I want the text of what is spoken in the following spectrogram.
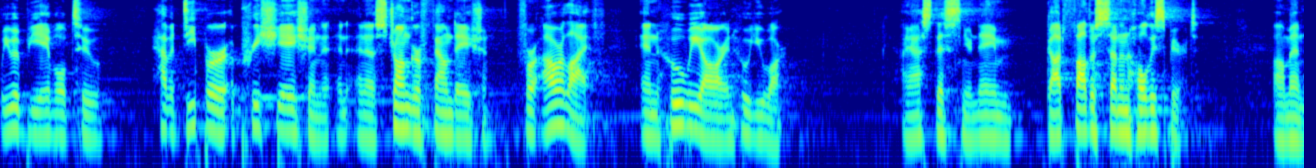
we would be able to have a deeper appreciation and, and a stronger foundation for our life and who we are and who you are. I ask this in your name, God, Father, Son, and Holy Spirit. Amen.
